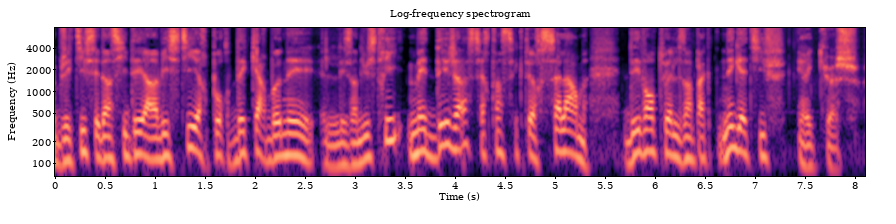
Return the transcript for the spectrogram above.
L'objectif, c'est d'inciter à investir pour décarboner les industries, mais déjà certains secteurs s'alarment d'éventuels impacts négatifs. Eric Kioch.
